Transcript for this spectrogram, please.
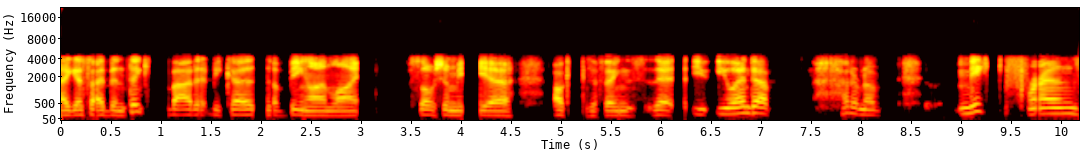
I guess I've been thinking about it because of being online, social media, all kinds of things that you, you end up, I don't know, making friends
